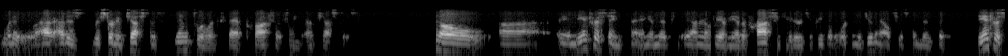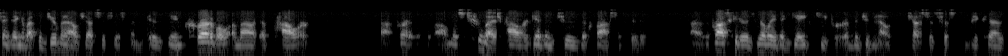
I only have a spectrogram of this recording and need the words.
what it, how, how, does restorative justice influence that processing of justice? So, uh, and the interesting thing, and I don't know if we have any other prosecutors or people that work in the juvenile system, is that the interesting thing about the juvenile justice system is the incredible amount of power, uh, almost too much power given to the prosecutor. Uh, the prosecutor is really the gatekeeper of the juvenile justice system because,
